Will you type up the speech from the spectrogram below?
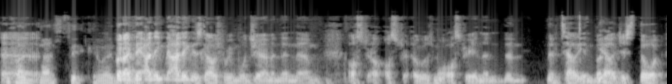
fantastic, fantastic, But I think I think I think this guy was probably more German than um, Austria. Austria was more Austrian than than, than Italian. But I just thought,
